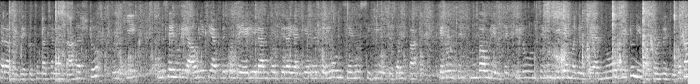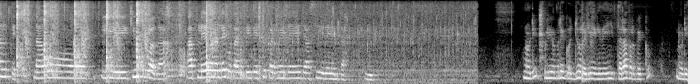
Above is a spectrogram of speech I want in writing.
ಥರ ಬರಬೇಕು, ತುಂಬ ಚೆನ್ನಾಗಿ ಆದಷ್ಟು ಹುಡುಕಿ ಹುಣಸೆಹಣ್ಣು ಹುಡಿ ಯಾವ ರೀತಿ ಹಾಕಬೇಕು ಅಂತ ಹೇಳಿಲ್ಲ ಅಂದ್ಕೊಳ್ತೀರಾ ಯಾಕೆ ಅಂದರೆ ಕೆಲವು ಹುಣಸೆಹಣ್ಣು ಸಿಹಿ ಇರುತ್ತೆ ಸ್ವಲ್ಪ. ಕೆಲವು ಹುಣಸೆಹಣ್ಣು ತುಂಬ ಹುಳಿ ಇರುತ್ತೆ ಕೆಲವು ಹುಣಸೆಹಣ್ಣು ಮೀಡಿಯಮ್ ಆಗಿರುತ್ತೆ. ಅದು ನೋಡಿಬಿಟ್ಟು ನೀವು ಹಾಕ್ಕೊಳ್ಬೇಕು ಗೊತ್ತಾಗುತ್ತೆ. ನಾವು ಈ ಕ್ಯೂಟುವಾಗ ಆ ಫ್ಲೇವರಲ್ಲೇ ಗೊತ್ತಾಗುತ್ತೆ ಇದು ಎಷ್ಟು ಕಡಿಮೆ ಇದೆ, ಜಾಸ್ತಿ ಇದೆ ಅಂತ. ಹ್ಞೂ ನೋಡಿ, ಪುಳಿಯೋಗರೆ ಗೊಜ್ಜು ರೆಡಿಯಾಗಿದೆ ಈ ಥರ ಬರಬೇಕು. ನೋಡಿ.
